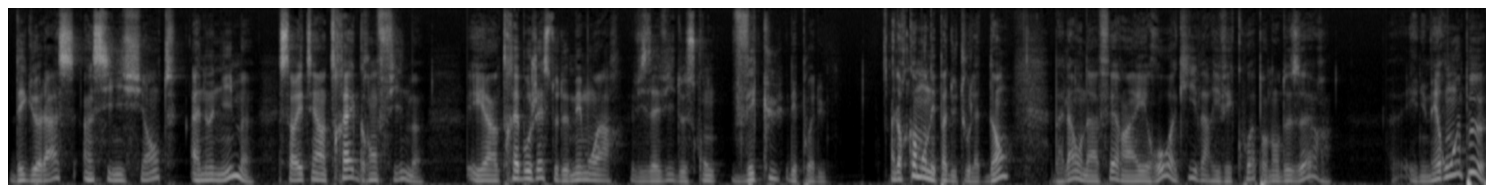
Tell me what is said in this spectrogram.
dégueulasse, insignifiante, anonyme. Ça aurait été un très grand film et un très beau geste de mémoire vis-à-vis de ce qu'ont vécu les poilus. Alors comme on n'est pas du tout là-dedans, bah là on a affaire à un héros à qui il va arriver quoi pendant deux heures? Euh, Énumérons un peu.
